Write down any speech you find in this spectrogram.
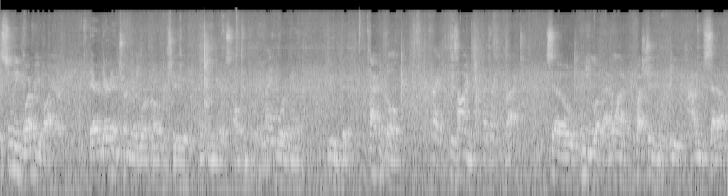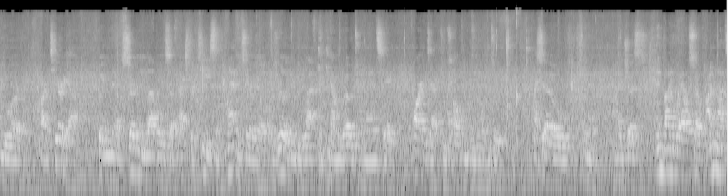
assuming whoever you hire, they're, they're gonna turn their work over to engineers ultimately, Right. who are gonna do the technical Right, design, Right, correct? So, I mean, look, I don't wanna question the, how you set up your criteria, but you know, certain levels of expertise in plant material is really gonna be left down the road to a landscape architect who's ultimately going to. So, you know, I just, and by the way, also, I'm not,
